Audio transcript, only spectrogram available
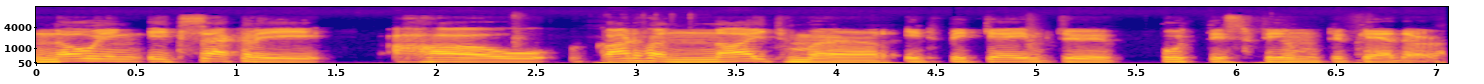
knowing exactly how kind of a nightmare it became to put this film together.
